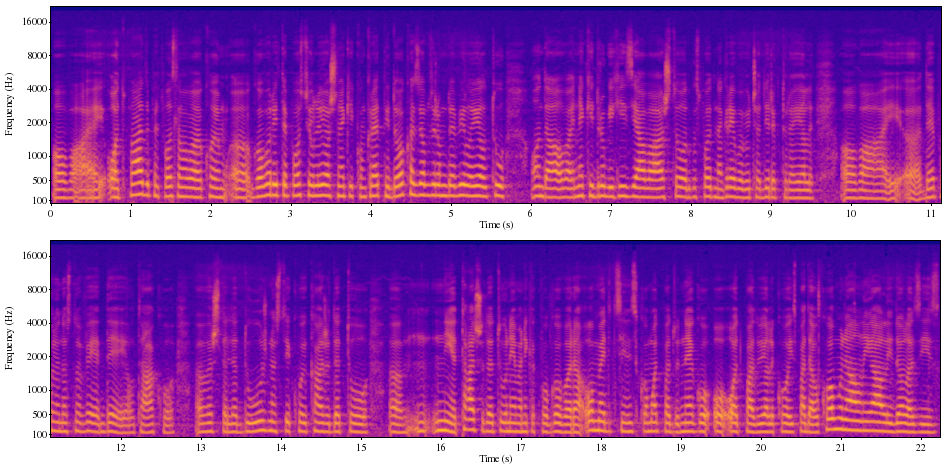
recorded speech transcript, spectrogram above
ovaj, otpad. Pretpostavljam ovaj o kojem uh, govorite. Postoji li još neki konkretni dokaz, obzirom da je bilo jel, tu onda ovaj, neki drugih izjava što od gospodina Grebovića, direktora jel, ovaj, e, deponija, odnosno VD, jel tako, vrštelja dužnosti koji kaže da to um, nije tačno, da tu nema nikakvog govora o medicinskom otpadu, nego o otpadu jel, koji ispada u komunalni, ali dolazi iz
